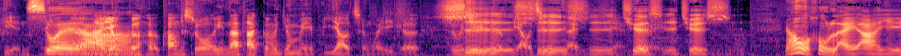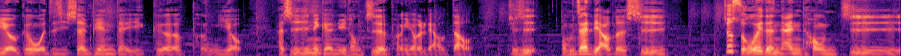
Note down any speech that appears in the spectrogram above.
点型。对啊，那又更何况说，哎，那他根本就没必要成为一个族群的标签在里面。确实确实。然后我后来啊，也有跟我自己身边的一个朋友，他是那个女同志的朋友聊到，就是我们在聊的是，就所谓的男同志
